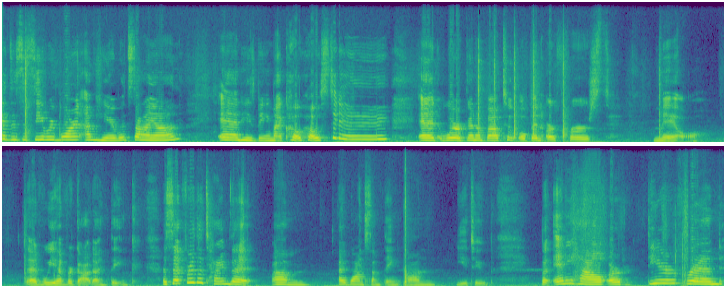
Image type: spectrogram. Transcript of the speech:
guys, this is Zeereborn. I'm here with Zion, and he's being my co-host today. And we're gonna about to open our first mail that we ever got, I think. Except for the time that um I want something on YouTube. But anyhow, our dear friend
